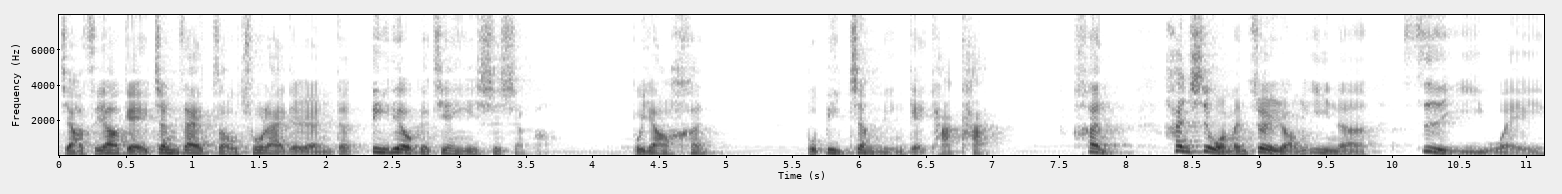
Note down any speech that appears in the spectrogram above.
饺子要给正在走出来的人的第六个建议是什么？不要恨，不必证明给他看。恨，恨是我们最容易呢自以为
